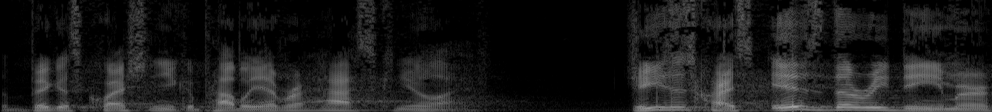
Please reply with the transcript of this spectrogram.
The biggest question you could probably ever ask in your life. Jesus Christ is the Redeemer.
